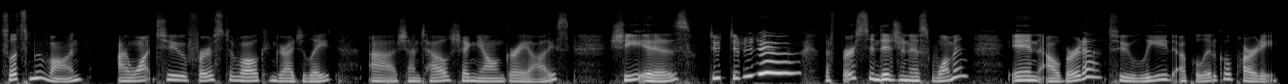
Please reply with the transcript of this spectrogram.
so let's move on. I want to first of all congratulate uh, Chantal Chagnon Gray Eyes. She is the first Indigenous woman in Alberta to lead a political party.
